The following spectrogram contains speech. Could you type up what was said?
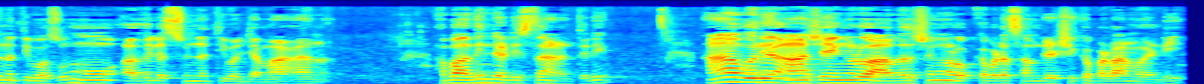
സുന്നത്തി വസു മോ അഹുല സുന്നത്തി വൽ ജമാ അപ്പോൾ അതിന്റെ അടിസ്ഥാനത്തിൽ ആ ഒരു ആശയങ്ങളും ആദർശങ്ങളും ഒക്കെ ഇവിടെ സംരക്ഷിക്കപ്പെടാൻ വേണ്ടി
